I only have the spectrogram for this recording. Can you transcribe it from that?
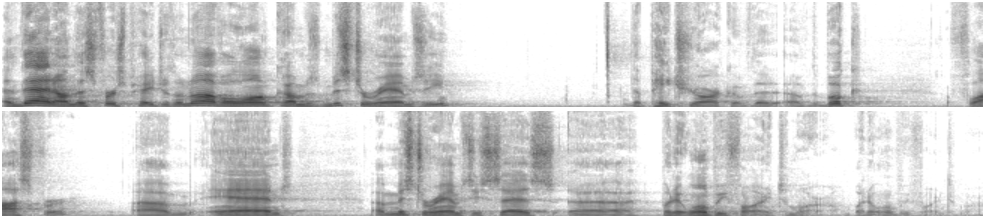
And then on this first page of the novel, along comes Mr. Ramsay, the patriarch of the, of the book, a philosopher. Um, and uh, Mr. Ramsay says, uh, But it won't be fine tomorrow. But it won't be fine tomorrow.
